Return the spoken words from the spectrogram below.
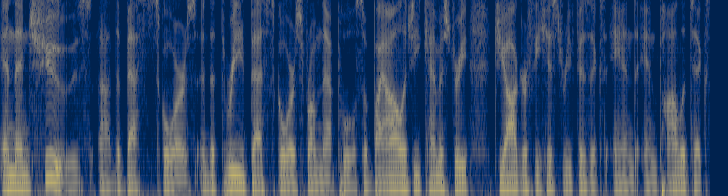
and then choose uh, the best scores, the three best scores from that pool. So biology, chemistry, geography, history, physics, and and politics.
